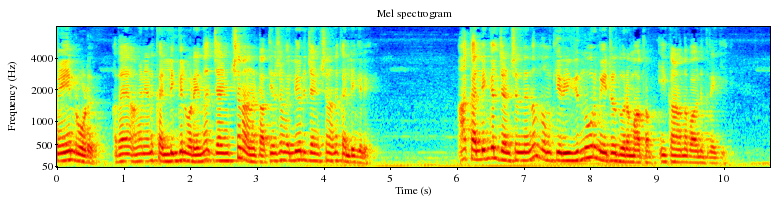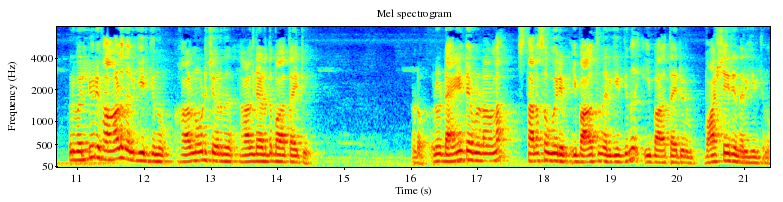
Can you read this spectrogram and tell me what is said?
മെയിൻ റോഡ് അതായത് അങ്ങനെയാണ് കല്ലിങ്കൽ പറയുന്ന ആണ് കേട്ടോ. അത്യാവശ്യം വലിയൊരു ജംഗ്ഷനാണ് കല്ലിങ്കൽ. ആ കല്ലിങ്കൽ ജംഗ്ഷനിൽ നിന്നും നമുക്ക് ഒരു ഇരുന്നൂറ് മീറ്റർ ദൂരം മാത്രം ഈ കാണുന്ന ഭവനത്തിലേക്ക്. ഒരു വലിയൊരു ഹാൾ നൽകിയിരിക്കുന്നു. ഹാളിനോട് ചേർന്ന് ഹാളിന്റെ അടുത്ത ഭാഗത്തായിട്ട്. കേട്ടോ ഒരു ഡൈനിങ് ടേബിൾ ഇടാനുള്ള സ്ഥല സൗകര്യം ഈ ഭാഗത്ത് നൽകിയിരിക്കുന്നു. ഈ ഭാഗത്തായിട്ട് ഒരു വാഷേരിയ നൽകിയിരിക്കുന്നു.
